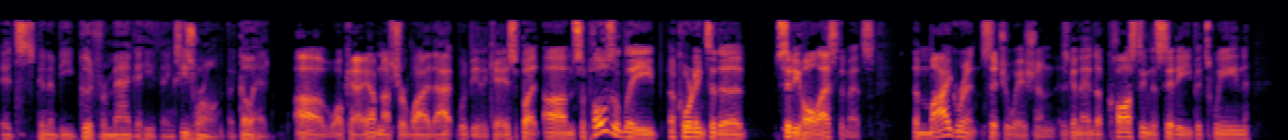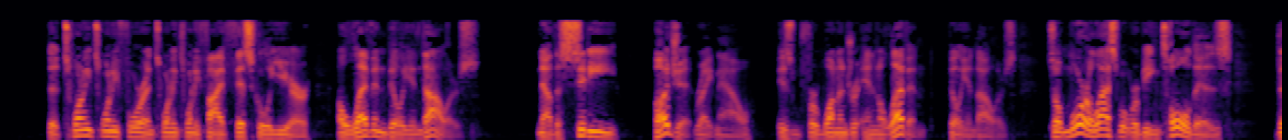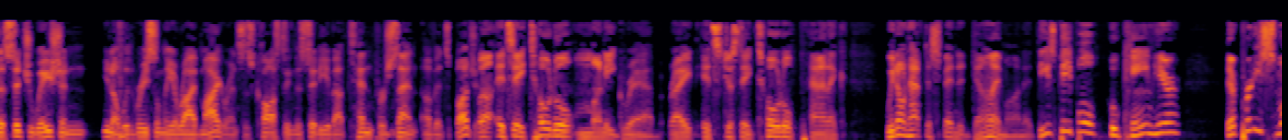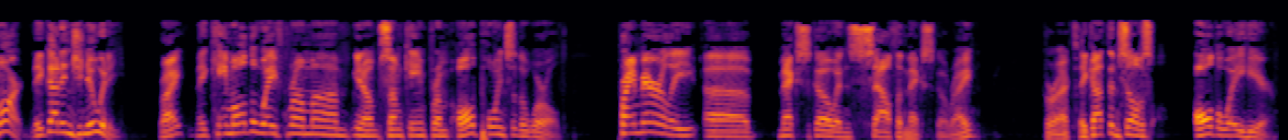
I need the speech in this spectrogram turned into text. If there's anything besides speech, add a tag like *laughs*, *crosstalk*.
it's going to be good for MAGA. He thinks he's wrong, but go ahead. Uh, okay, I'm not sure why that would be the case, but um, supposedly, according to the city hall estimates, the migrant situation is going to end up costing the city between the 2024 and 2025 fiscal year 11 billion dollars. Now, the city budget right now is for 111 billion dollars. So more or less, what we're being told is the situation, you know, with recently arrived migrants is costing the city about 10% of its budget. Well, it's a total money grab, right? It's just a total panic. We don't have to spend a dime on it. These people who came here, they're pretty smart. They've got ingenuity, right? They came all the way from, um, you know, some came from all points of the world, primarily uh, Mexico and south of Mexico, right? Correct. They got themselves all the way here.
